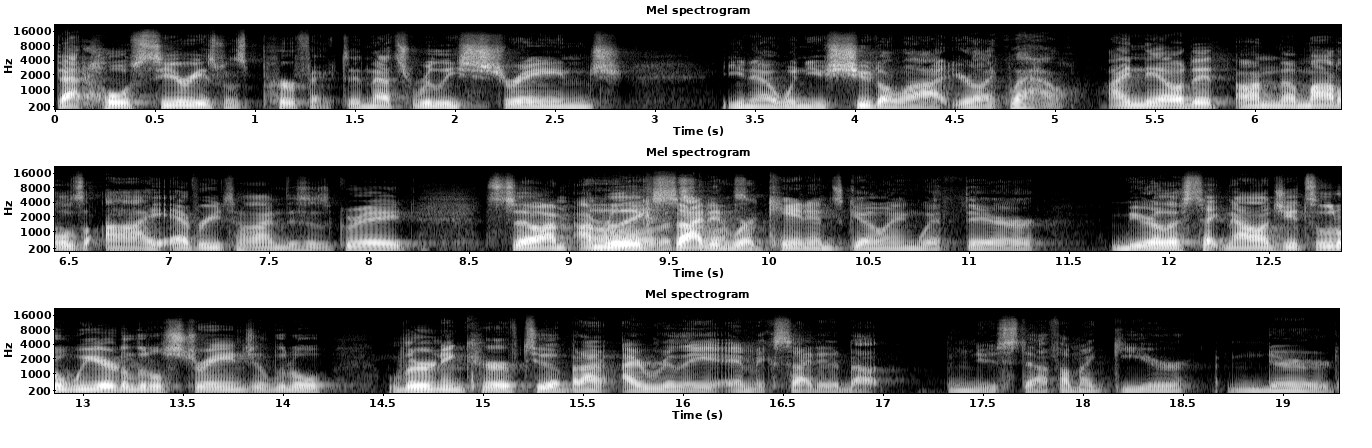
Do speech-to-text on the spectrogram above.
that whole series was perfect. And that's really strange. You know, when you shoot a lot, you're like, wow, I nailed it on the model's eye every time. This is great. So I'm, I'm really Oh, excited where. Canon's going with their mirrorless technology. It's a little weird, a little strange, a little learning curve to it, but I, I really am excited about new stuff. I'm a gear nerd.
